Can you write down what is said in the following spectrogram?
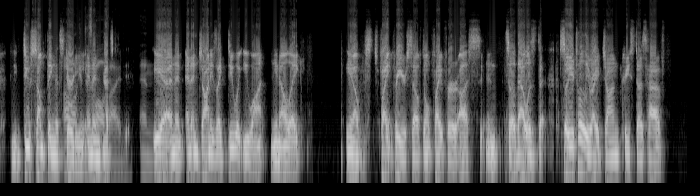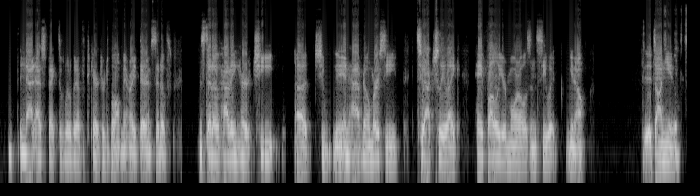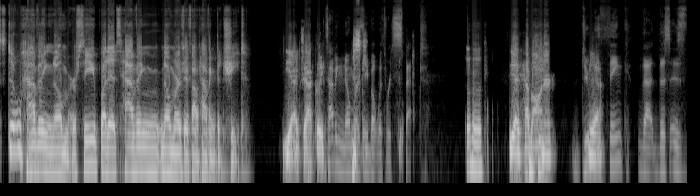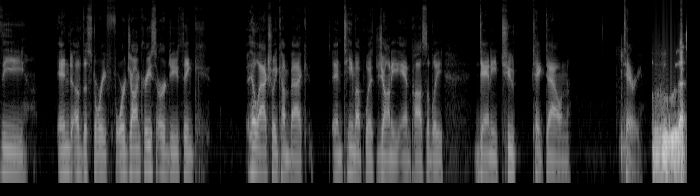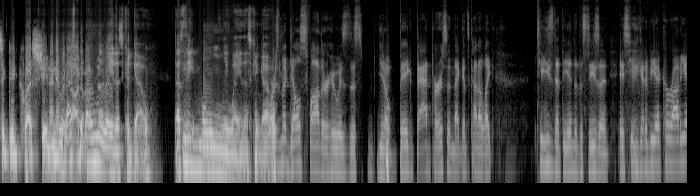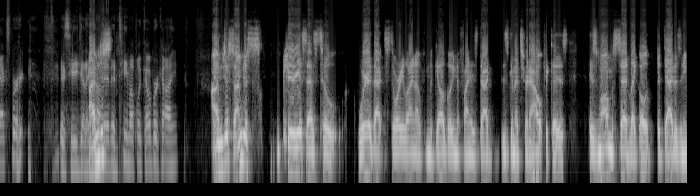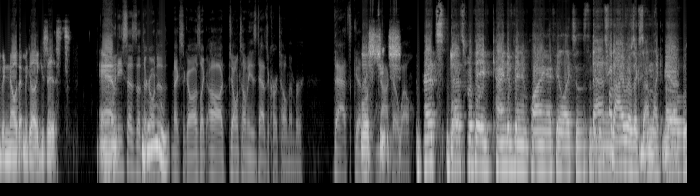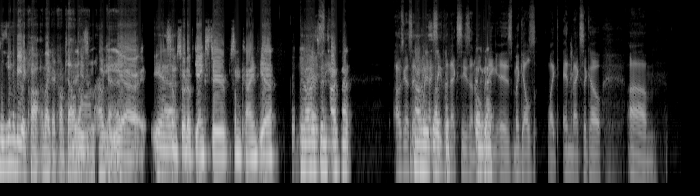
do something that's Oh, dirty," get and then that's and Yeah, and then and then Johnny's like, "Do what you want," you know, like, you know, fight for yourself, don't fight for us. And so that was the. So you're totally right. John Kreese does have, in that aspect, a little bit of character development right there. Instead of instead of having her cheat, uh, she and have no mercy to actually like, hey, follow your morals and see what you know. It's on you. It's still having no mercy, but it's having no mercy without having to cheat. Yeah, exactly. it's having no Just- mercy but with respect. Mm-hmm. Yeah, have honor. Do we Yeah. think that this is the end of the story for John Kreese, or do you think he'll actually come back and team up with Johnny and possibly Danny to take down Terry? Ooh, that's a good question. I never That's thought about that. That's the only way this could go. That's the Mhm. only way this can go. Or is Miguel's father, who is this, you know, big bad person that gets kind of like teased at the end of the season, is he going to be a karate expert? is he going to I'm come just- in and team up with Cobra Kai? I'm just I'm just curious as to where that storyline of Miguel going to find his dad is going to turn out because his mom said like, "Oh, the dad doesn't even know that Miguel exists," And when he says that they're going to Mexico, I was like, oh, don't tell me his dad's a cartel member. That's gonna Well, not go she- well. That's that's what they've kind of been implying. I feel like since the beginning. That's beginning. what I was. Ex- I'm mm-hmm. like, Yeah. oh, he's gonna be a ca- like a cartel he's- don. Okay. yeah, yeah, some sort of gangster, some kind. Yeah, you know, way it's I been talking about. I was gonna say the way I he's see like the next season guy. opening is Miguel's like in Mexico. Um,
